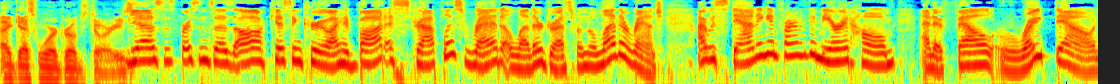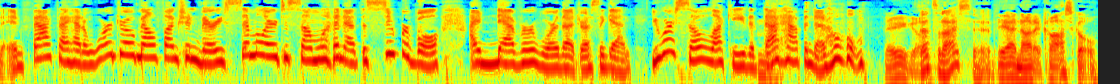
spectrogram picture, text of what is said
I guess, wardrobe stories. yes, this person says, Oh, kissing crew. I had bought a strapless red leather dress from the Leather Ranch. I was standing in front of the mirror at home and it fell right down. In fact, I had a wardrobe malfunction very similar to someone at the Super Bowl. I never wore that dress again. You are so lucky that that happened at home. There you go. That's what I said. yeah, not at Costco.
